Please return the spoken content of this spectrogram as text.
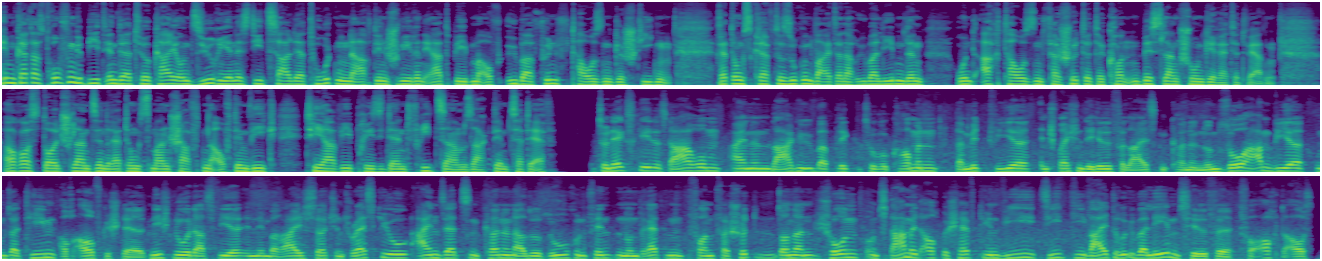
Im Katastrophengebiet in der Türkei und Syrien ist die Zahl der Toten nach den schweren Erdbeben auf über 5000 gestiegen. Rettungskräfte suchen weiter nach Überlebenden. Rund 8000 Verschüttete konnten bislang schon gerettet werden. Auch aus Deutschland sind Rettungsmannschaften auf dem Weg. THW-Präsident Friedsam sagte im ZDF. Zunächst geht es darum, einen Lageüberblick zu bekommen, damit wir entsprechende Hilfe leisten können. Und so haben wir unser Team auch aufgestellt. Nicht nur, dass wir in dem Bereich Search and Rescue einsetzen können, also suchen, finden und retten von Verschütten, sondern schon uns damit auch beschäftigen, wie sieht die weitere Überlebenshilfe vor Ort aus.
